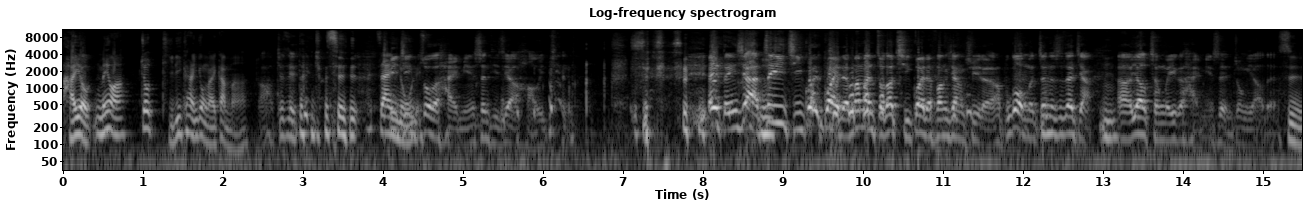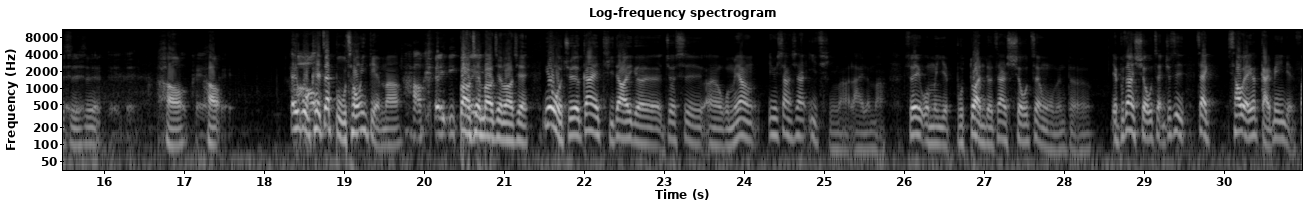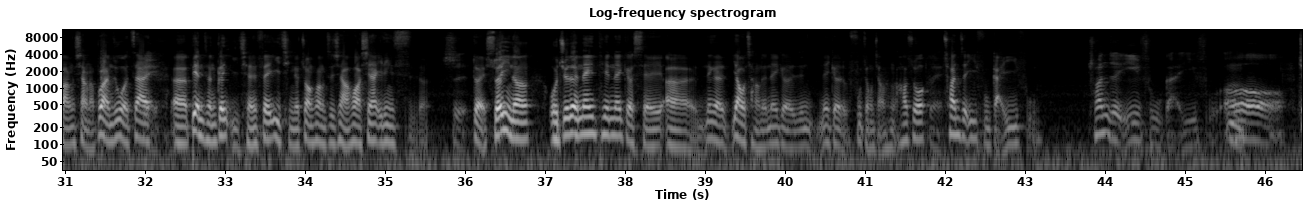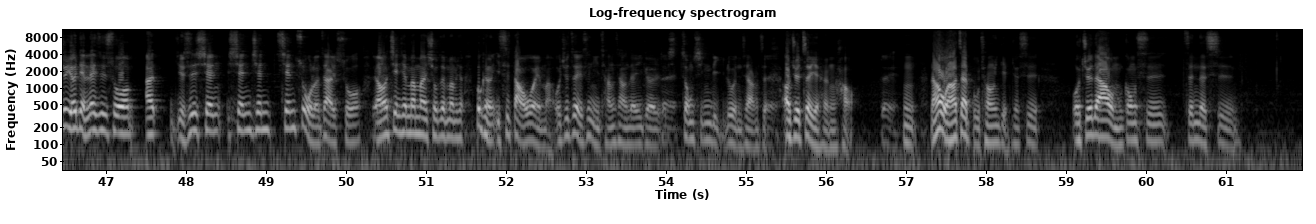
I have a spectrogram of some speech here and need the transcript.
还有没有啊？就体力看用来干嘛啊？就是对，就是在努力做个海绵，身体是要好一点。是是是。哎，等一下，这一集怪怪的，慢慢走到奇怪的方向去了啊。不过我们真的是在讲，呃，要成为一个海绵是很重要的。是是是，对对。好，OK，好。哎，我可以再补充一点吗？好，可以。抱歉，抱歉，抱歉，因为我觉得刚才提到一个，就是呃，我们要因为像现在疫情嘛来了嘛，所以我们也不断的在修正我们的。也不算修正，就是在稍微要改变一点方向了。不然，如果在呃变成跟以前非疫情的状况之下的话，现在一定死了。是对，所以呢，我觉得那一天那个谁呃那个药厂的那个人那个副总讲的很好，他说穿着衣服改衣服，穿着衣服改衣服哦，就有点类似说啊，也是先先先先做了再说，然后渐渐慢慢修正，慢慢修，不可能一次到位嘛。我觉得这也是你常常的一个中心理论这样子。哦，我觉得这也很好。对，嗯，然后我要再补充一点，就是我觉得啊，我们公司真的是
